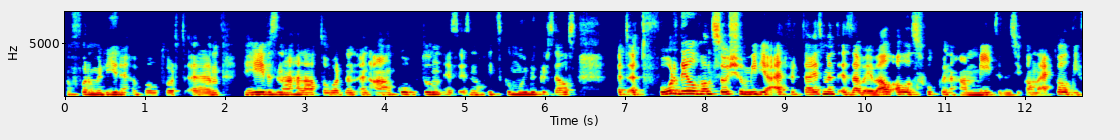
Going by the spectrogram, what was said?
Een formulier ingevuld wordt, um, gegevens nagelaten worden, een aankoop doen, is, is nog iets moeilijker zelfs. Het, het voordeel van social media advertisement is dat wij wel alles goed kunnen gaan meten. Dus je kan echt wel die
